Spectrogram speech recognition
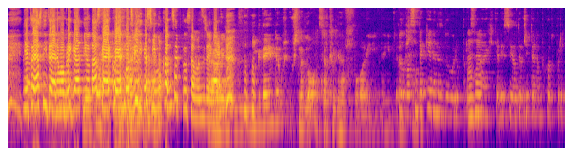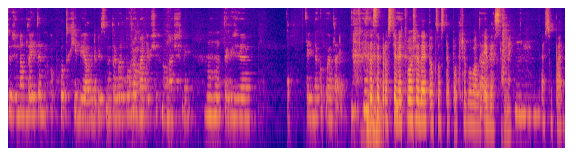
Je to jasný, to je jenom obligátní je otázka, to... jako jak moc věříte svýmu konceptu samozřejmě. Právě, nikde jinde už, už jsme dlouho celkem nakupovali. Nikde jinde to byl vlastně taky jeden z důvodů, proč uh-huh. jsme chtěli si otevřít ten obchod, protože nám tady ten obchod chyběl, kdyby jsme takhle pohromadě všechno našli. Uh-huh. Takže teď nakupujeme tady. Jste si prostě vytvořili to, co jste potřebovali tak. i vy sami. Mm-hmm. To je super.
